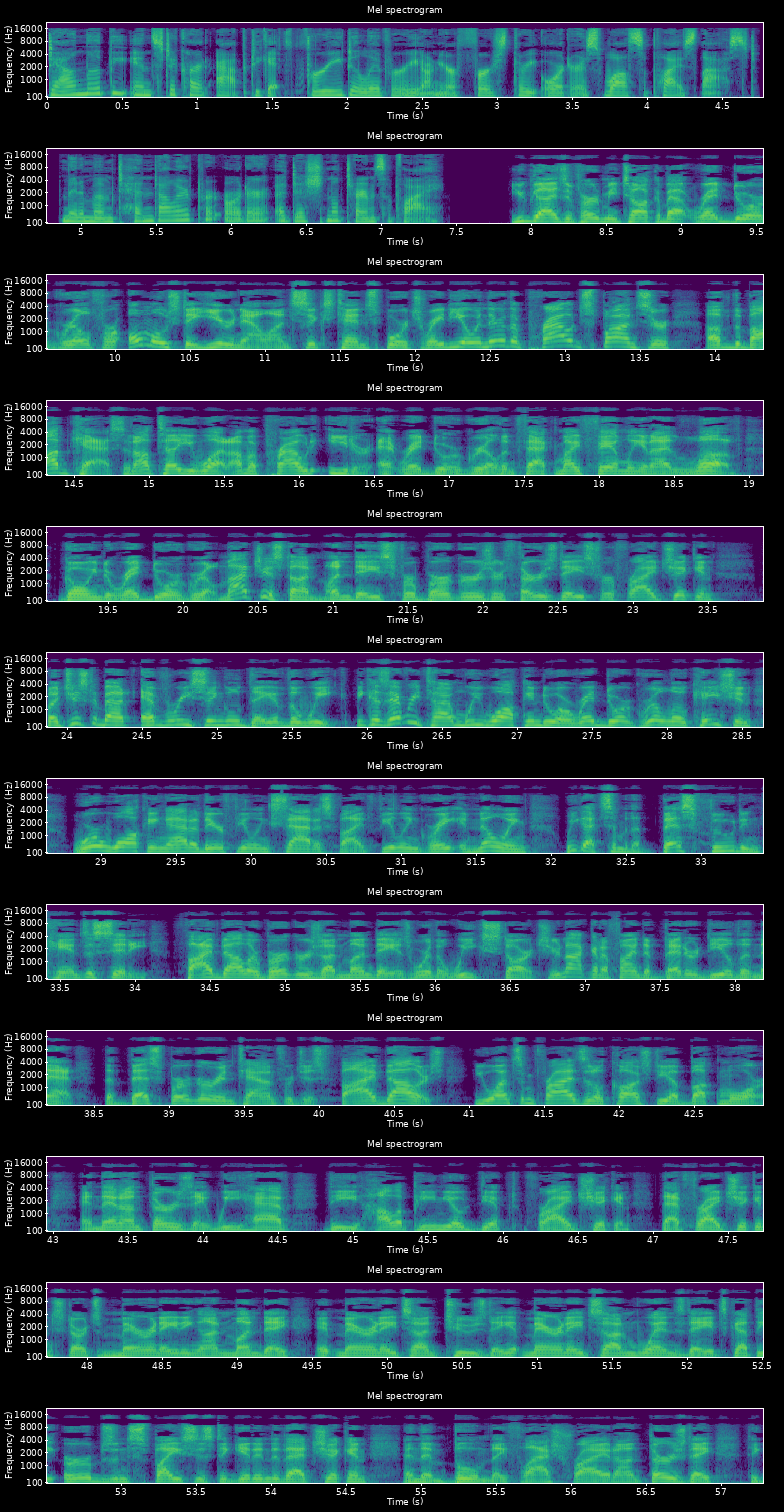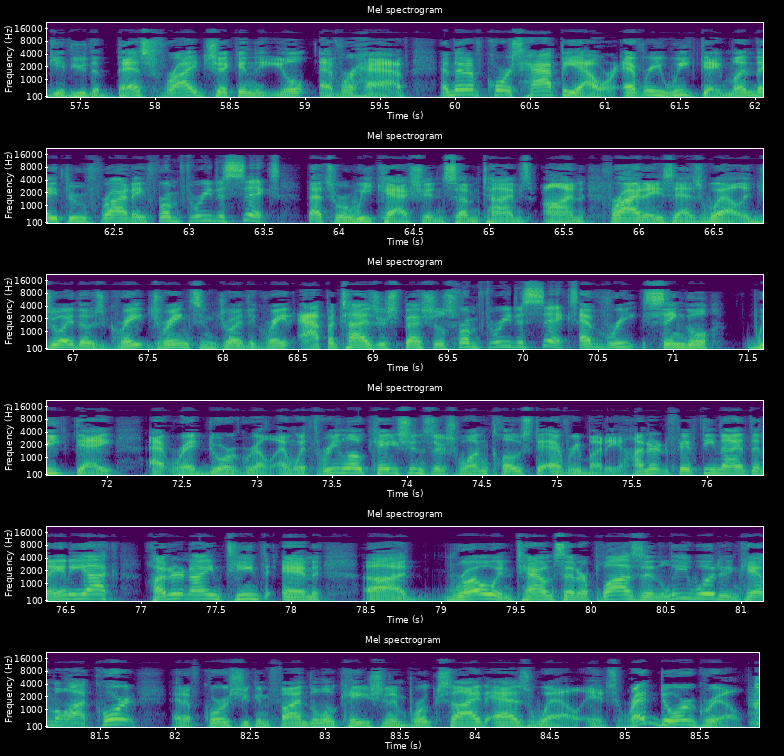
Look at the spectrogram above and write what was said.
Download the Instacart app to get free delivery on your first three orders while supplies last. Minimum $10 per order, additional term supply. You guys have heard me talk about Red Door Grill for almost a year now on 610 Sports Radio, and they're the proud sponsor of the Bobcast. And I'll tell you what, I'm a proud eater at Red Door Grill. In fact, my family and I love going to Red Door Grill, not just on Mondays for burgers or Thursdays for fried chicken but just about every single day of the week. Because every time we walk into a Red Door Grill location, we're walking out of there feeling satisfied, feeling great, and knowing we got some of the best food in Kansas City. $5 burgers on Monday is where the week starts. You're not going to find a better deal than that. The best burger in town for just $5. You want some fries? It'll cost you a buck more. And then on Thursday, we have the jalapeno dipped fried chicken. That fried chicken starts marinating on Monday. It marinates on Tuesday. It marinates on Wednesday. It's got the herbs and spices to get into that chicken. And then boom, they flash fry it on Thursday to give you the best fried chicken that you'll ever have. And then of course, happy hour every weekday, Monday through Friday from three to six. That's where we cash in sometimes on Fridays as well. Enjoy those great drinks. Enjoy the great appetizer specials from three to six every single weekday at Red Door Grill. And with three locations, there's one close to everybody. 159th and Antioch, 119th and uh, Roe in Town Center Plaza in Leawood and Camelot Court. And of course, you can find the location in Brookside as well. It's Red Door Grill.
